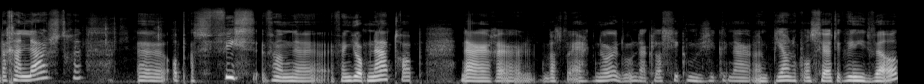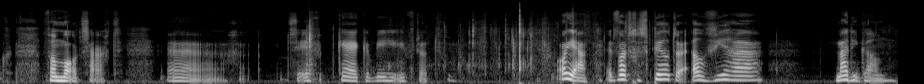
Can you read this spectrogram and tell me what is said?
we gaan luisteren eh, op advies van, eh, van Joop Natrap naar, eh, wat we eigenlijk nooit doen, naar klassieke muziek, naar een pianoconcert, ik weet niet welk, van Mozart. Even kijken, wie heeft dat? Oh ja, het wordt gespeeld door Elvira Madigan.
